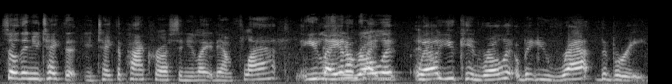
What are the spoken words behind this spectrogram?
So then you take the you take the pie crust and you lay it down flat. You lay it you on roll flat. it. Well, you can roll it, but you wrap the brie.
